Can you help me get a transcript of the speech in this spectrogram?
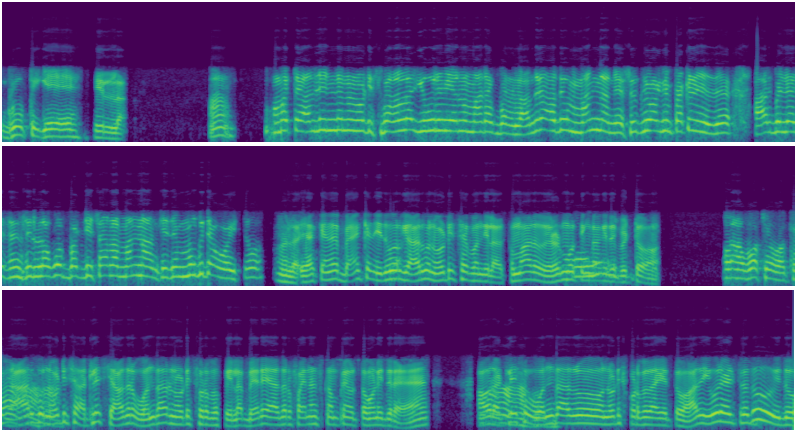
ಗ್ರೂಪಿಗೆ ಇಲ್ಲ. ಹಾಂ. ಮತ್ತೆ ಅಲ್ಲಿಂದ ನೋಟಿಸ್ ಬರಲ್ಲ ಇವರು ಏನು ಮಾಡಕ್ ಬರಲ್ಲ. ಅಂದ್ರೆ ಅದು ಮನ್ನಾನೆ ಸುಗ್ರೀವಾಜ್ಞೆ ಪ್ರಕರಣ ಇದೆ ಆರ್ ಬಿ ಲೈಸೆನ್ಸ್ ಇಲ್ಲ ಬಡ್ಡಿ ಸಾಲ ಮನ್ನಾ ಅಂತಿದೆ ಮುಗ್ದೇ ಹೋಯ್ತು. ಇಲ್ಲ ಯಾಕೆಂದ್ರೆ ಬ್ಯಾಂಕ್ ಇದುವರೆಗೂ ಯಾರಿಗೂ ನೋಟಿಸ್ ಬಂದಿಲ್ಲ. ಸುಮಾರು ಎರಡ್ ಮೂರು ತಿಂಗಳಾಗಿದೆ ಬಿಟ್ಟು. ಓಕೆ ಓಕೆ ಯಾರಿಗೂ ನೋಟಿಸ್ ಅಟ್ಲೀಸ್ಟ್ ಯಾವ್ದಾದ್ರು ಒಂದಾದ್ರು ನೋಟಿಸ್ ಕೊಡ್ಬೇಕು. ಇಲ್ಲ ಬೇರೆ ಯಾವ್ದಾದ್ರು ಫೈನಾನ್ಸ್ ಕಂಪನಿ ಅವ್ರು ತಗೊಂಡಿದ್ರೆ ಅವ್ರು ಅಟ್ಲೀಸ್ಟ್ ಒಂದಾದ್ರು ನೋಟಿಸ್ ಕೊಡ್ಬೋದಾಗಿತ್ತು. ಅದು ಇವ್ರು ಹೇಳ್ತಿರೋದು ಇದು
